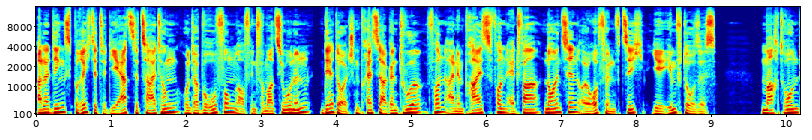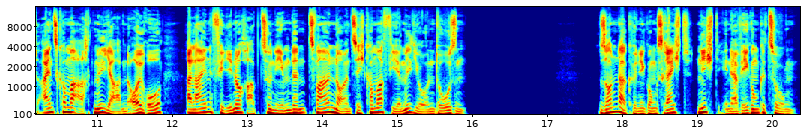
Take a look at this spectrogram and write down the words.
Allerdings berichtete die Ärztezeitung unter Berufung auf Informationen der deutschen Presseagentur von einem Preis von etwa 19,50 Euro je Impfdosis. Macht rund 1,8 Milliarden Euro allein für die noch abzunehmenden 92,4 Millionen Dosen. Sonderkündigungsrecht nicht in Erwägung gezogen.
